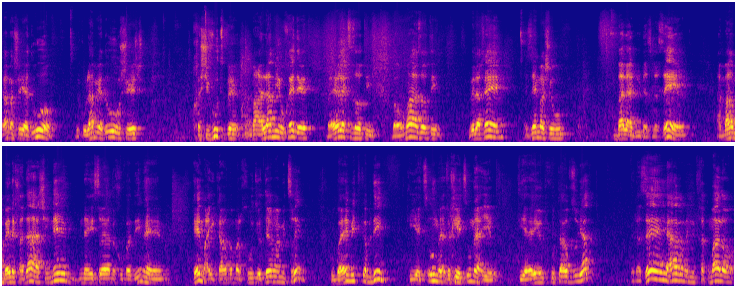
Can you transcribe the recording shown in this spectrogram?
כמה שידעו, וכולם ידעו שיש חשיבות ומעלה מיוחדת בארץ הזאת, באומה הזאת, ולכן זה מה שהוא בא להגיד. אז לזה אמר מלך חדש, הנה בני ישראל המכובדים הם, הם העיקר במלכות יותר מהמצרים, ובהם מתכבדים, כי יצאו, וכי יצאו מהעיר, כי העיר פחותה ובזויה. ולזה הווה ונתחכמה לו,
